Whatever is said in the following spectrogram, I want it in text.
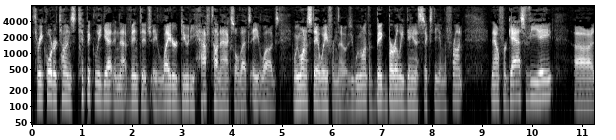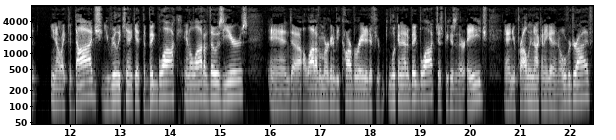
Three quarter tons typically get in that vintage a lighter duty half ton axle that's eight lugs, and we want to stay away from those. We want the big burly Dana 60 in the front. Now for gas V8. Uh, you know, like the Dodge, you really can't get the big block in a lot of those years and uh, a lot of them are going to be carbureted if you're looking at a big block just because of their age, and you're probably not going to get an overdrive.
